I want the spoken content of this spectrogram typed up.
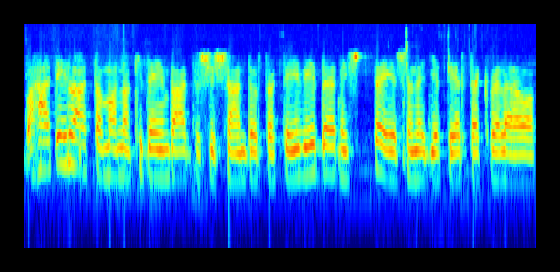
Hát én láttam annak idején Várdosi Sándort a tévében, és teljesen egyetértek vele a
